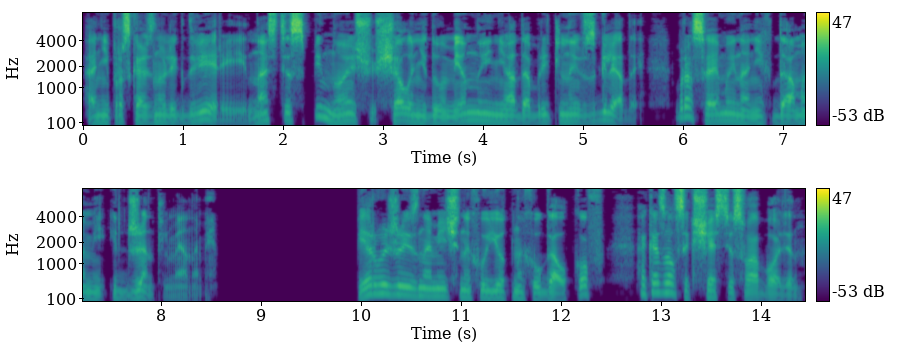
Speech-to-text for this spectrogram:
Они проскользнули к двери, и Настя спиной ощущала недоуменные неодобрительные взгляды, бросаемые на них дамами и джентльменами. Первый же из намеченных уютных уголков оказался, к счастью, свободен.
